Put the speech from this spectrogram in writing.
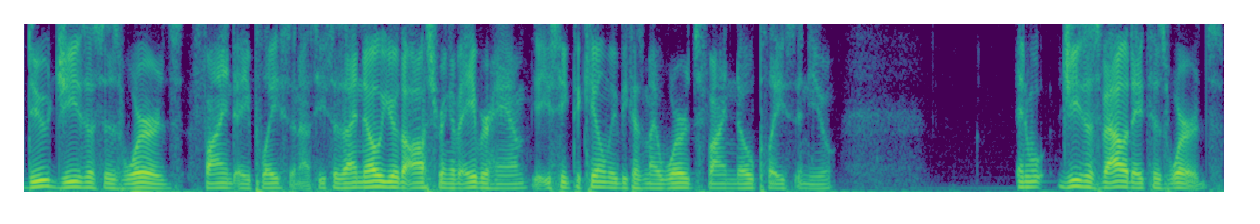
do Jesus' words find a place in us? He says, I know you're the offspring of Abraham, yet you seek to kill me because my words find no place in you. And Jesus validates his words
